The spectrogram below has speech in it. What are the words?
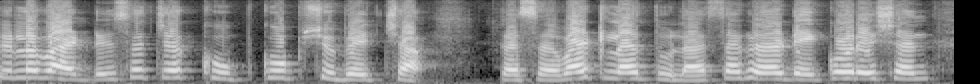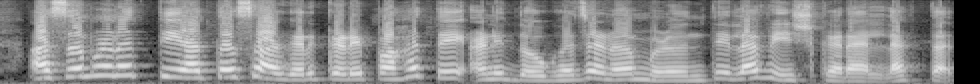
तुला वाढदिवसाच्या खूप खूप शुभेच्छा. कसं वाटलं तुला सगळं डेकोरेशन? असं म्हणत ती आता सागरकडे पाहते आणि दोघं जण मिळून तिला विश करायला लागतात.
